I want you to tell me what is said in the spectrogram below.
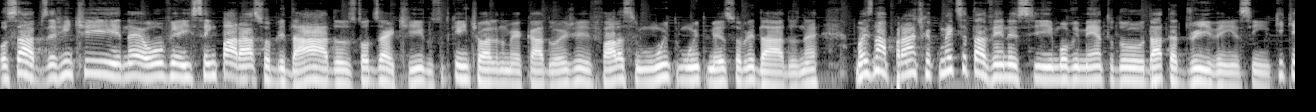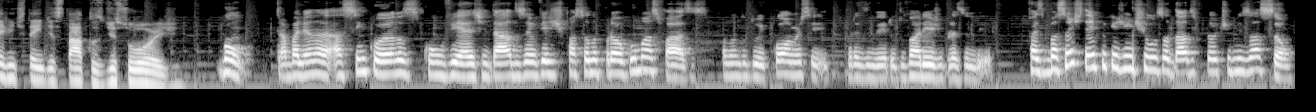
Ô Sabes, a gente né, ouve aí sem parar sobre dados, todos os artigos, tudo que a gente olha no mercado hoje fala-se muito, muito mesmo sobre dados, né? Mas na prática, como é que você está vendo esse movimento do data-driven, assim? O que, que a gente tem de status disso hoje? Bom, trabalhando há cinco anos com viés de dados, eu vi a gente passando por algumas fases, falando do e-commerce brasileiro, do varejo brasileiro faz bastante tempo que a gente usa dados para otimização,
